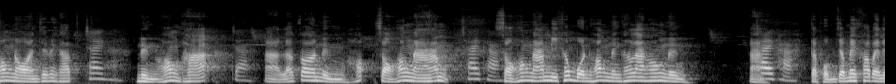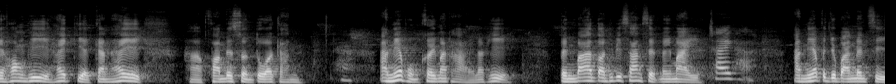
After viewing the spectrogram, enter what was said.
ห้องนอนใช่ไหมครับใช่ค่ะหนึ่งห้องพระจ้ะอ่าแล้วก็หนึ่งห้องสองห้องน้ำใช่ค่ะ สองห้องน้ำมีข้างบนห้องหนึ่งข้างล่างห้องหนึ่งอ่าใช่ค่ะ แต่ผมจะไม่เข้าไปในห้องพี่ให้เกียรติกันให้หาความเป็นส่วนตัวกัน ค่ะ อันเนี้ยผมเคยมาถ่ายแล้วพี่ เป็นบ้านตอนที่พี่สร้างเสร็จใหม่ใช่ค่ะ ๆ อันเนี้ยปัจจุบันเป็นสี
